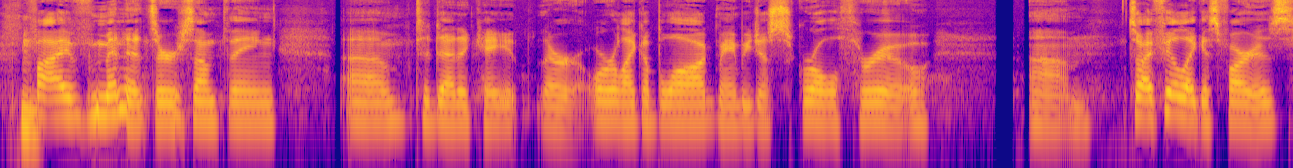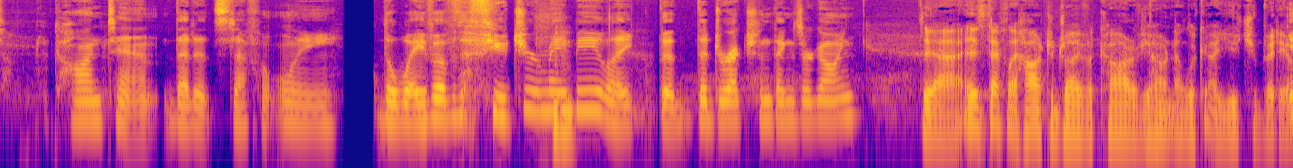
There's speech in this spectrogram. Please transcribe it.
hmm. five minutes or something um, to dedicate their, or like a blog, maybe just scroll through. Um, so I feel like as far as content, that it's definitely the wave of the future, maybe like the the direction things are going. Yeah, it's definitely hard to drive a car if you're having to look at a YouTube video.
